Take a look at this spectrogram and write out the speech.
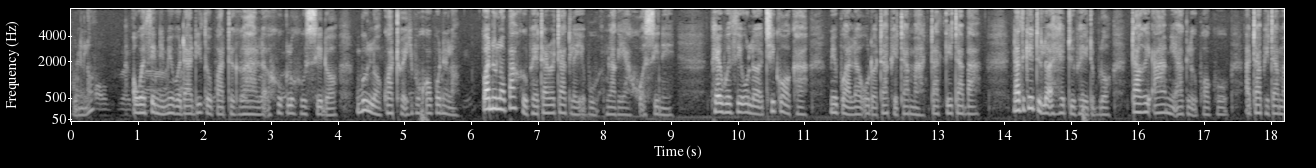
bu ni lo အဝဲစင်းနေမြဝဒါဒီတော့ပါတကားလအခုကလခုစီတော့ဘူးလောကွာထွေဟိဖို့ခေါ်ပေါ်နေလားပနုလပခုဖဲတာရတက်လေဘူးအမလာကရခေါ်စီနေဖဲဝဲစီအိုလအထီကောအခါမေပွာလောအိုတော့တဖေတမတတိတပါ နာတကိတူလအဟက်တူဖေဒဘလတာဂိအာမီအကလူဖို့ကိုအတဖိတမ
